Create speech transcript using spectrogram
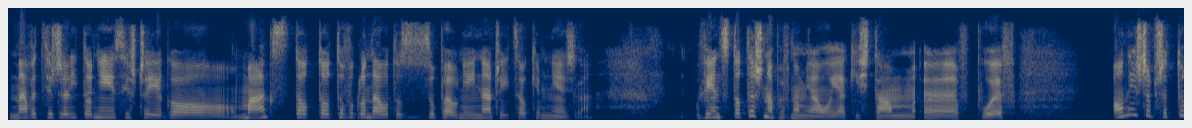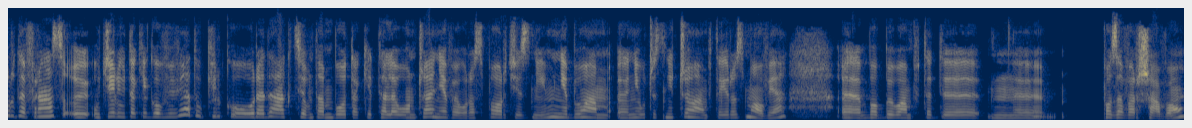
nawet jeżeli to nie jest jeszcze jego max, to, to, to wyglądało to zupełnie inaczej i całkiem nieźle. Więc to też na pewno miało jakiś tam e, wpływ. On jeszcze przed Tour de France e, udzielił takiego wywiadu kilku redakcjom. Tam było takie telełączenie w Eurosporcie z nim. Nie byłam, e, nie uczestniczyłam w tej rozmowie, bo byłam wtedy mm, poza Warszawą,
